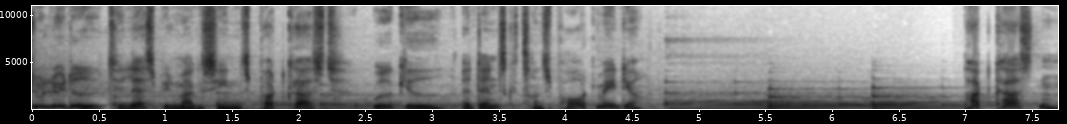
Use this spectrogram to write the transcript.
Du lyttede til Lastbilmagasinets podcast, udgivet af Danske Transportmedier. Podcasten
